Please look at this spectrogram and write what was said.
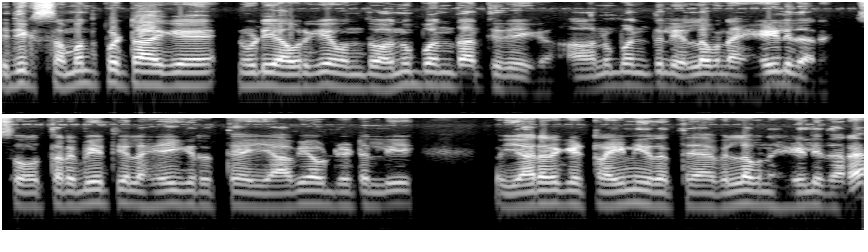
ಇದಕ್ಕೆ ಸಂಬಂಧಪಟ್ಟ ಹಾಗೆ ನೋಡಿ ಅವರಿಗೆ ಒಂದು ಅನುಬಂಧ ಅಂತಿದೆ ಈಗ. ಆ ಅನುಬಂಧದಲ್ಲಿ ಎಲ್ಲವನ್ನ ಹೇಳಿದ್ದಾರೆ. ಸೊ, ತರಬೇತಿ ಎಲ್ಲ ಹೇಗಿರುತ್ತೆ, ಯಾವ್ಯಾವ ಡೇಟಲ್ಲಿ ಯಾರ್ಯಾರಿಗೆ ಟ್ರೈನ್ ಇರುತ್ತೆ ಅವೆಲ್ಲವನ್ನು ಹೇಳಿದ್ದಾರೆ.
